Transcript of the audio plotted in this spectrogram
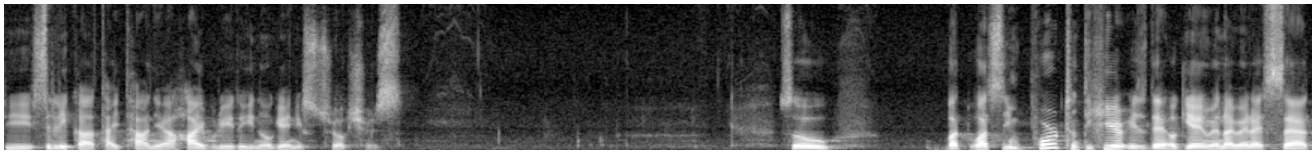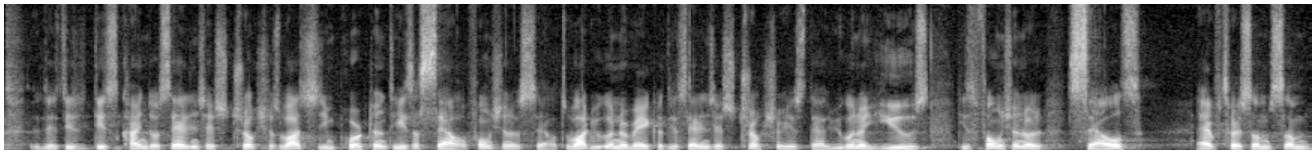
the silica titania hybrid inorganic structures. So but what's important here is that, again, when I, when I said this, this kind of inside structures, what's important is a cell, functional cells. What we're going to make of the cell structure is that we're going to use these functional cells after some, some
